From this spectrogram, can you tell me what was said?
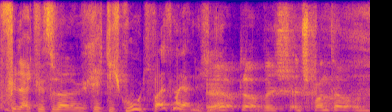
Vielleicht wirst du dadurch richtig gut, weiß man ja nicht. Ja, Ne? ja, klar, will ich entspannter und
